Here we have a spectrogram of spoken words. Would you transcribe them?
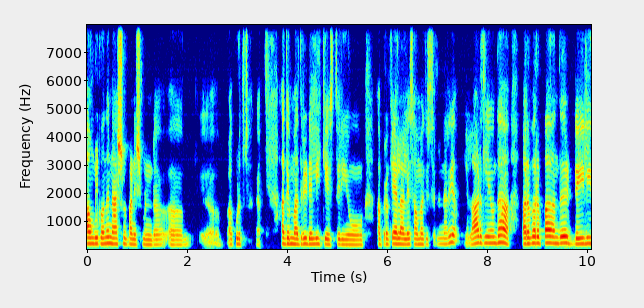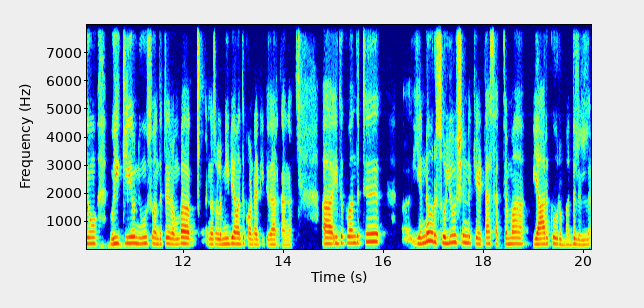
அவங்களுக்கு வந்து நேஷ்னல் பனிஷ்மெண்ட் கொடுத்துட்டாங்க. அதே மாதிரி டெல்லி கேஸ் தெரியும். அப்புறம் கேரளாலே சௌமா கேஸ் தெரியும். நிறைய எல்லா இடத்துலையும் தான் பரபரப்பாக வந்து டெய்லியும் வீக்லியும் நியூஸ் வந்துட்டு ரொம்ப என்ன சொல்ல மீடியா வந்து கொண்டாடிட்டு தான் இருக்காங்க. இதுக்கு வந்துட்டு என்ன ஒரு சொல்யூஷன் கேட்டால் சத்தியமாக யாருக்கும் ஒரு பதில் இல்லை.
